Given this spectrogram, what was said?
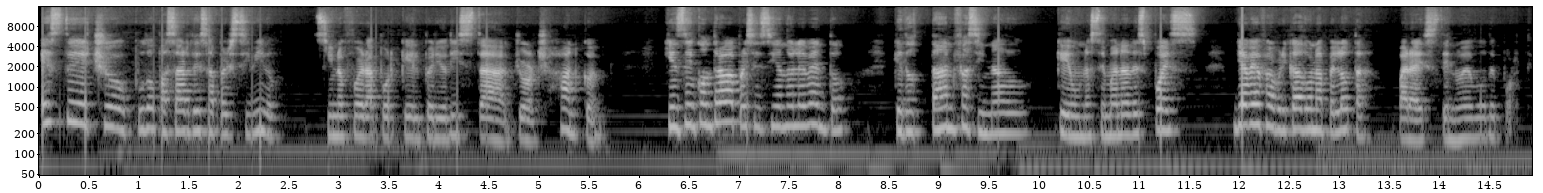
Este hecho pudo pasar desapercibido si no fuera porque el periodista George Hancock, quien se encontraba presenciando el evento, quedó tan fascinado que una semana después ya había fabricado una pelota para este nuevo deporte.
